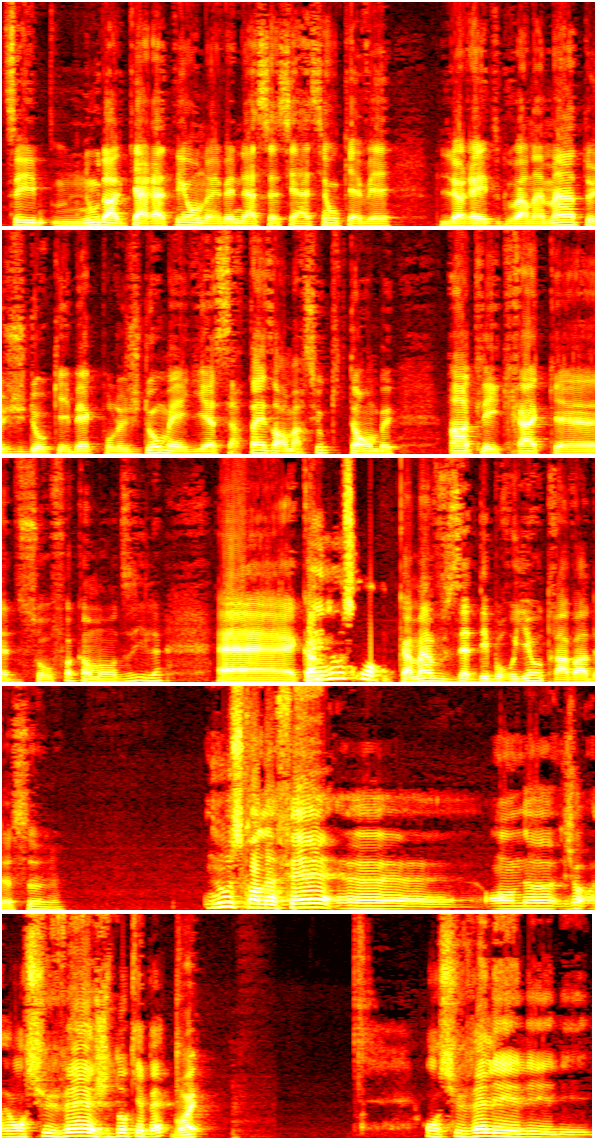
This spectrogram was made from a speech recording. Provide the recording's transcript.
sais, nous dans le karaté, on avait une association qui avait l'oreille du gouvernement, tu Judo Québec pour le judo, mais il y a certains arts martiaux qui tombent entre les cracks euh, du sofa, comme on dit. Là. Euh, ben, comment vous êtes débrouillé au travers de ça? Nous, ce qu'on a fait, euh, on, a, on suivait Judo Québec. Ouais. On suivait les, les, les,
